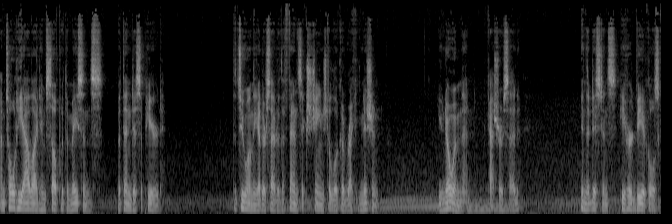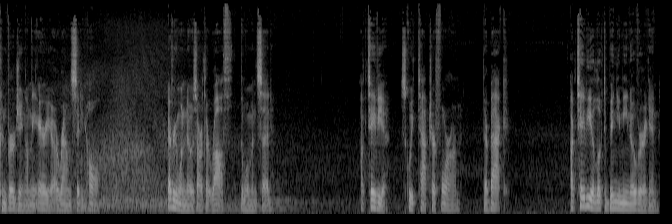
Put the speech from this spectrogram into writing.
I'm told he allied himself with the Masons, but then disappeared. The two on the other side of the fence exchanged a look of recognition. You know him then, Castro said. In the distance, he heard vehicles converging on the area around City Hall. Everyone knows Arthur Roth, the woman said. Octavia, Squeak tapped her forearm. They're back. Octavia looked Benjamin over again,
